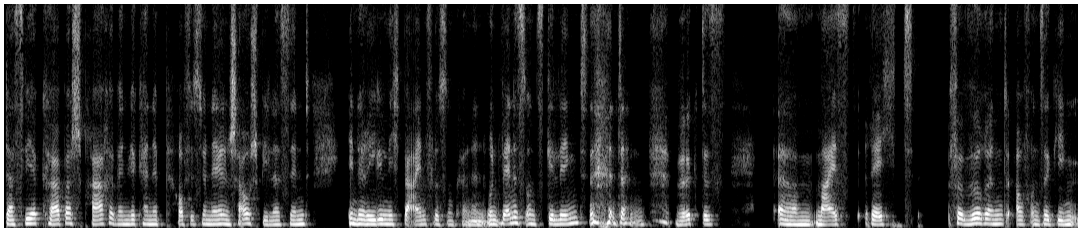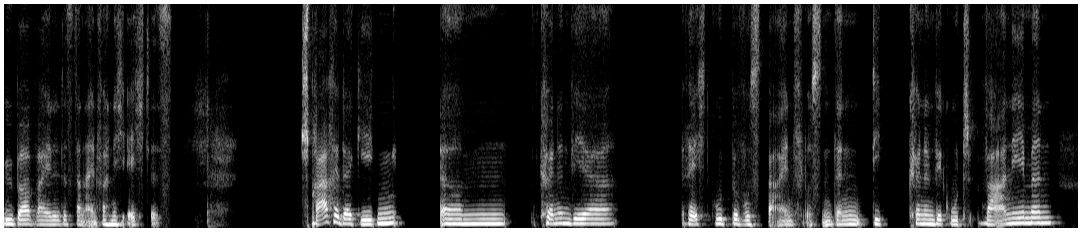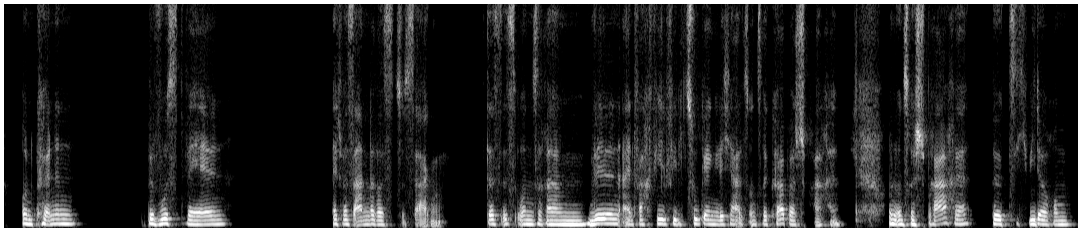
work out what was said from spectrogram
dass wir Körpersprache, wenn wir keine professionellen Schauspieler sind, in der Regel nicht beeinflussen können. Und wenn es uns gelingt, dann wirkt es ähm, meist recht verwirrend auf unser Gegenüber, weil das dann einfach nicht echt ist. Sprache dagegen ähm, können wir recht gut bewusst beeinflussen, denn die können wir gut wahrnehmen und können bewusst wählen, etwas anderes zu sagen. Das ist unserem Willen einfach viel, viel zugänglicher als unsere Körpersprache. Und unsere Sprache wirkt sich wiederum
